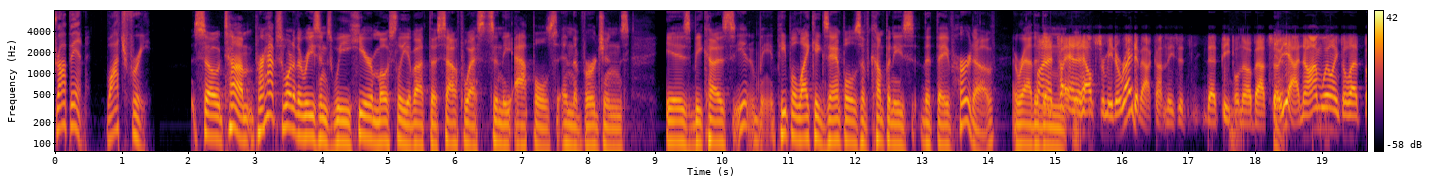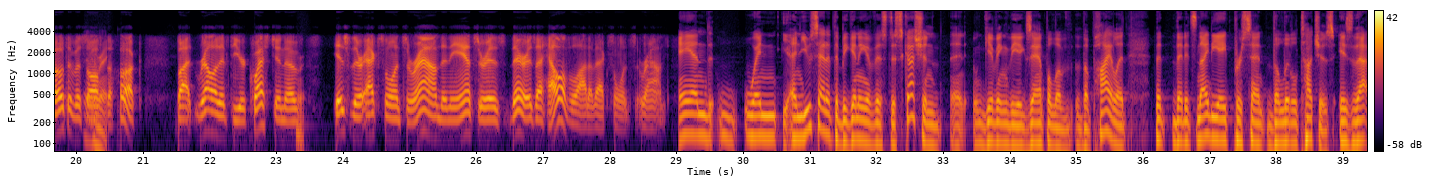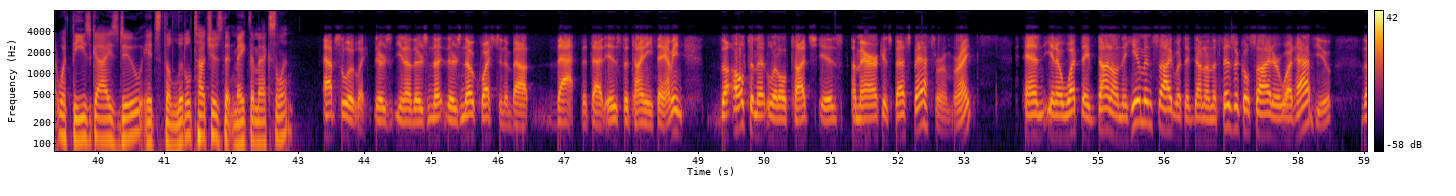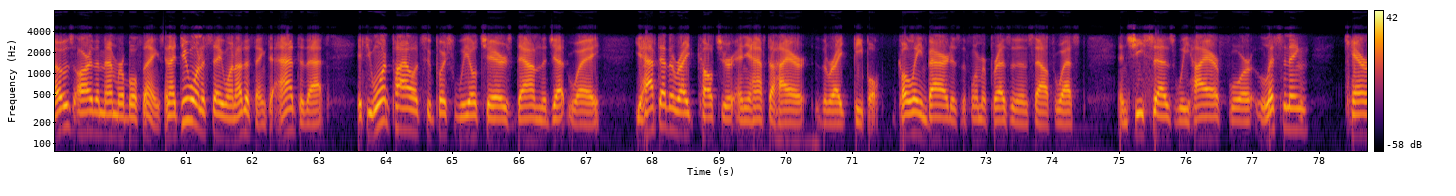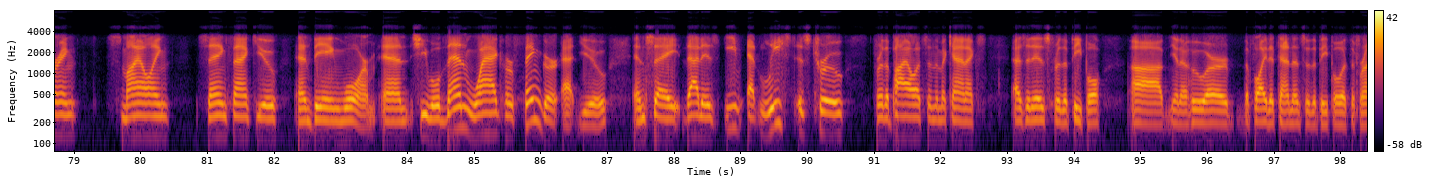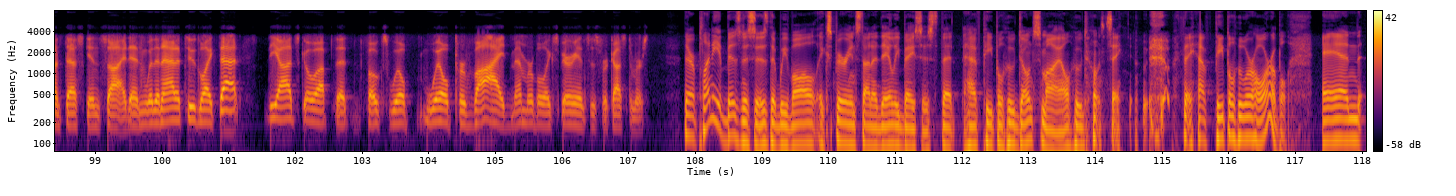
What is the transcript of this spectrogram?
Drop in. Watch free. So, Tom, perhaps one of the reasons we hear mostly about the Southwests and the Apples and the Virgins is because you know, people like examples of companies that they've heard of rather well, than and, it, helps for me to write about companies that that people know about. So yeah, no, I'm willing to let both of us off Right. the hook. But relative to your question of is there excellence around, and the answer is there is a hell of a lot of excellence around. And when and you said at the beginning of this discussion, uh, giving the example of the pilot, that that it's ninety eight percent the little touches. Is that what these guys do? It's the little touches that make them excellent. Absolutely. There's you know there's no there's no question about that that that is the tiny thing. I mean, the ultimate little touch is America's best bathroom, right? And you know what they've done on the human side, what they've done on the physical side or what have you, those are the memorable things. And I do want to say one other thing to add to that. If you want pilots who push wheelchairs down the jetway, you have to have the right culture and you have to hire the right people. Colleen Barrett is the former president of Southwest, and she says we hire for listening, caring, smiling, saying thank you, and being warm. And she will then wag her finger at you and say that is at least as true for the pilots and the mechanics as it is for the people, uh, you know, who are the flight attendants or the people at the front desk inside. And with an attitude like that, the odds go up that folks will will provide memorable experiences for customers. There are plenty of businesses that we've all experienced on a daily basis that have people who don't smile, who don't say, they have people who are horrible. And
